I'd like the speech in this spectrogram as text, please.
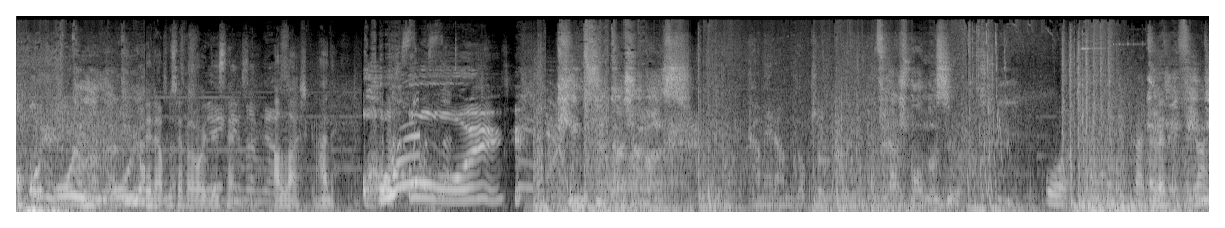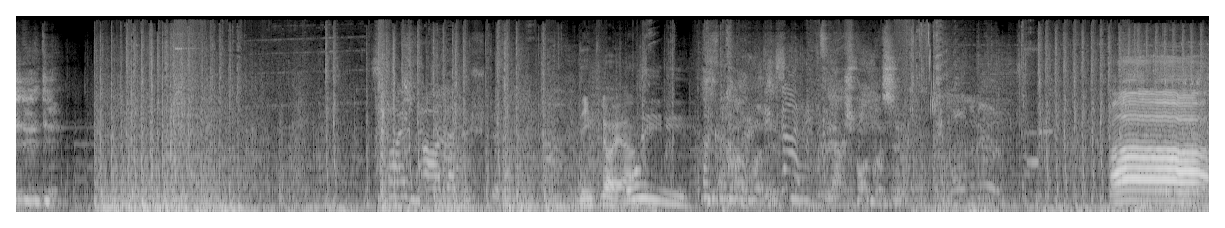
Oy, oy. Beyler bu sefer oy desenize. Allah aşkına hadi. Kimse kaçamaz. Kameram yok Flash bombası. O dikkat. Evet. İndirildi. Spike A'da düştü. Dinkli o ya. Oy. Flash bombası. Aa!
